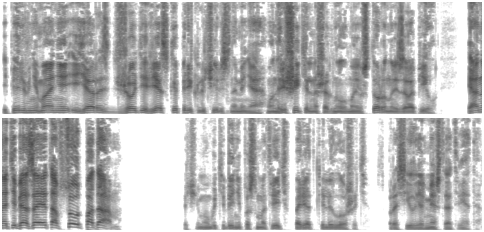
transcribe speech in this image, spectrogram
Теперь внимание и ярость Джоди резко переключились на меня. Он решительно шагнул в мою сторону и завопил. Я на тебя за это в суд подам!» «Почему бы тебе не посмотреть, в порядке ли лошадь?» — спросил я вместо ответа.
